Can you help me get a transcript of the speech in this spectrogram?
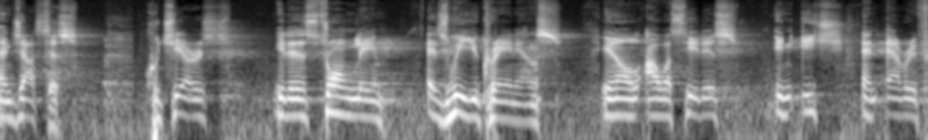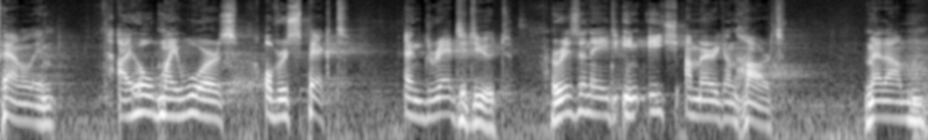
and justice, who cherish it as strongly as we Ukrainians in all our cities, in each and every family. I hope my words of respect and gratitude resonate in each American heart. Madam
